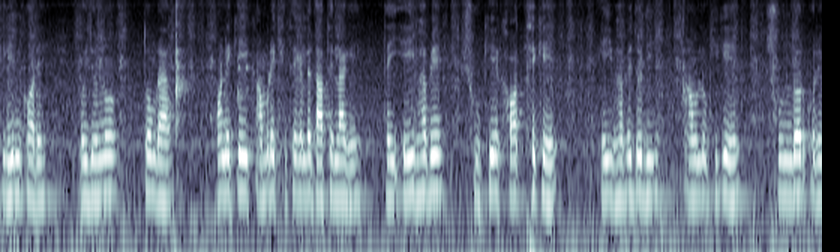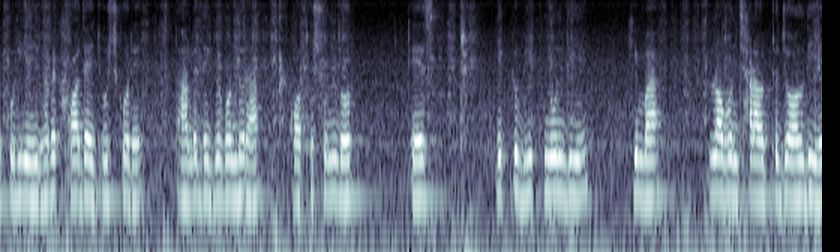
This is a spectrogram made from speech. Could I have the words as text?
ক্লিন করে। ওই জন্য তোমরা অনেকেই কামড়ে খেতে গেলে দাঁতে লাগে, তাই এইভাবে শুকিয়ে খাওয়ার থেকে এইভাবে যদি আমলকিকে সুন্দর করে কুড়িয়ে এইভাবে খাওয়া যায় জুস করে, তাহলে দেখবে বন্ধুরা কত সুন্দর টেস্ট। একটু বিট নুন দিয়ে কিংবা লবণ ছাড়াও একটু জল দিয়ে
